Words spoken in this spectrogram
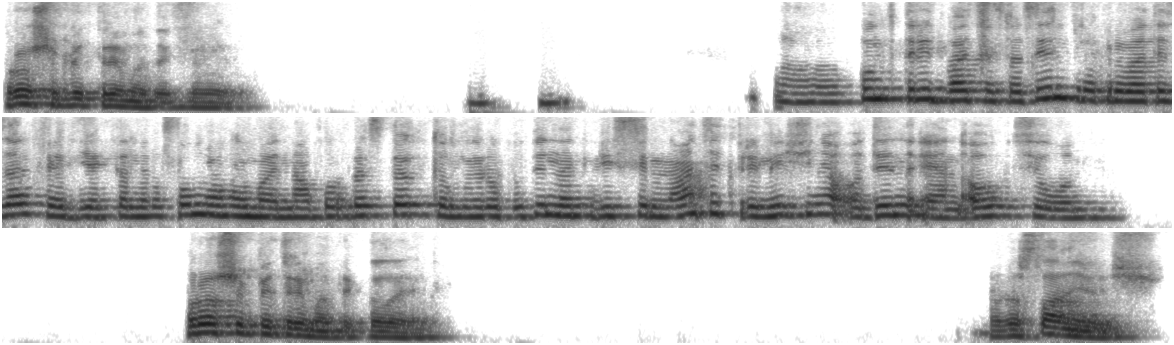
Прошу підтримати, колеги. Е, Пункт 3.21 про приватизацію об'єкта нерухомого майна по проспекту Миру, будинок 18, приміщення 1Н, аукціон. Прошу підтримати, колеги. Руслан Юрійович,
